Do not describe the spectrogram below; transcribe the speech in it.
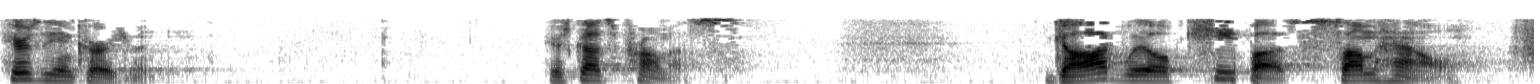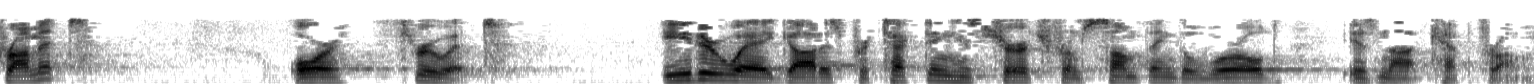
Here's the encouragement. Here's God's promise God will keep us somehow from it or through it. Either way, God is protecting His church from something the world is not kept from.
